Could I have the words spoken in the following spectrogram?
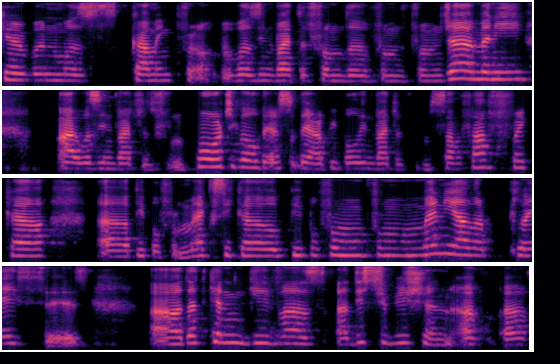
Kerben was coming from, was invited from the from from Germany. I was invited from Portugal. There's there are people invited from South Africa, uh, people from Mexico, people from from many other places uh, that can give us a distribution of, of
